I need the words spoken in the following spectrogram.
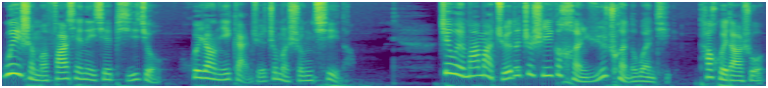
为什么发现那些啤酒会让你感觉这么生气呢？”这位妈妈觉得这是一个很愚蠢的问题。她回答说：“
